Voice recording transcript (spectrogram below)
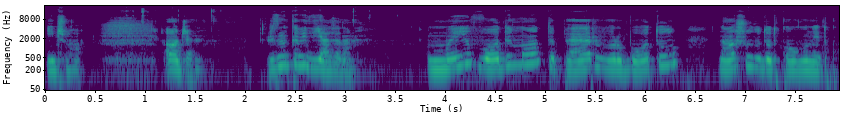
іншого. Отже, резинка відв'язана. Ми вводимо тепер в роботу нашу додаткову нитку.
